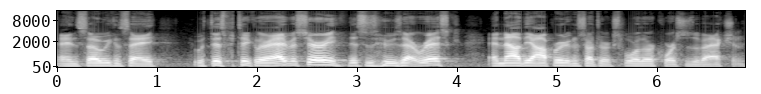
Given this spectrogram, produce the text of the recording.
And so we can say, with this particular adversary, this is who's at risk, and now the operator can start to explore their courses of action.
